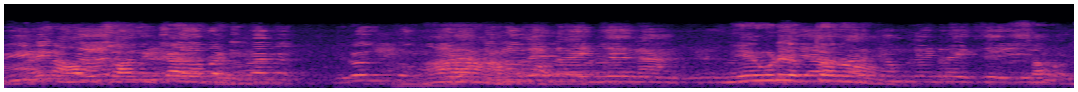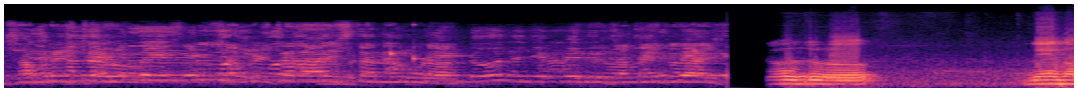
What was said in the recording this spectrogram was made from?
ఆయన హౌస్ అధికారి. నేను కూడా చెప్తాను. సబ్- రిజిస్టర్ సబ్ రిజిస్టర్ రాయిస్తాను నేను కూడా ఈరోజు నేను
